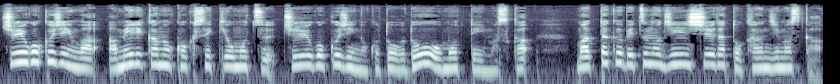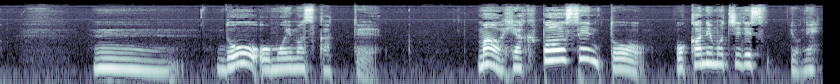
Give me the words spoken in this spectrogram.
中国人はアメリカの国籍を持つ中国人のことをどう思っていますか？全く別の人種だと感じますか？うーんどう思いますかって。まあ100%お金持ちですよね。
